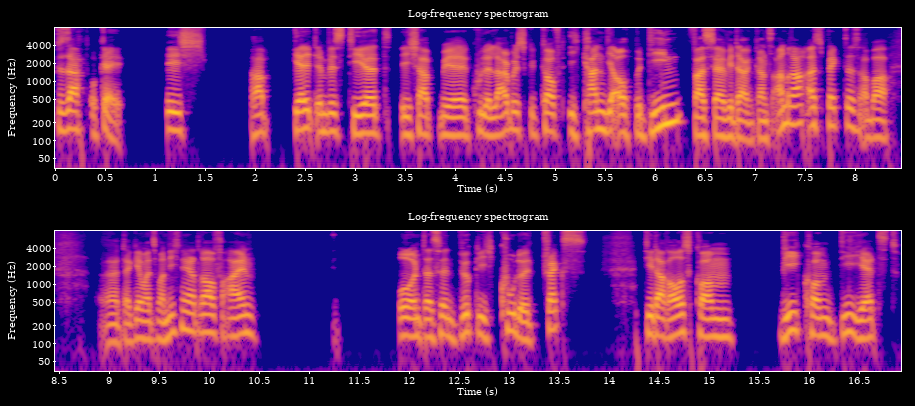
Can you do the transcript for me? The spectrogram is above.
gesagt, okay, ich habe Geld investiert, ich habe mir coole Libraries gekauft, ich kann die auch bedienen, was ja wieder ein ganz anderer Aspekt ist, aber äh, da gehen wir jetzt mal nicht näher drauf ein. Und das sind wirklich coole Tracks, die da rauskommen. Wie kommen die jetzt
